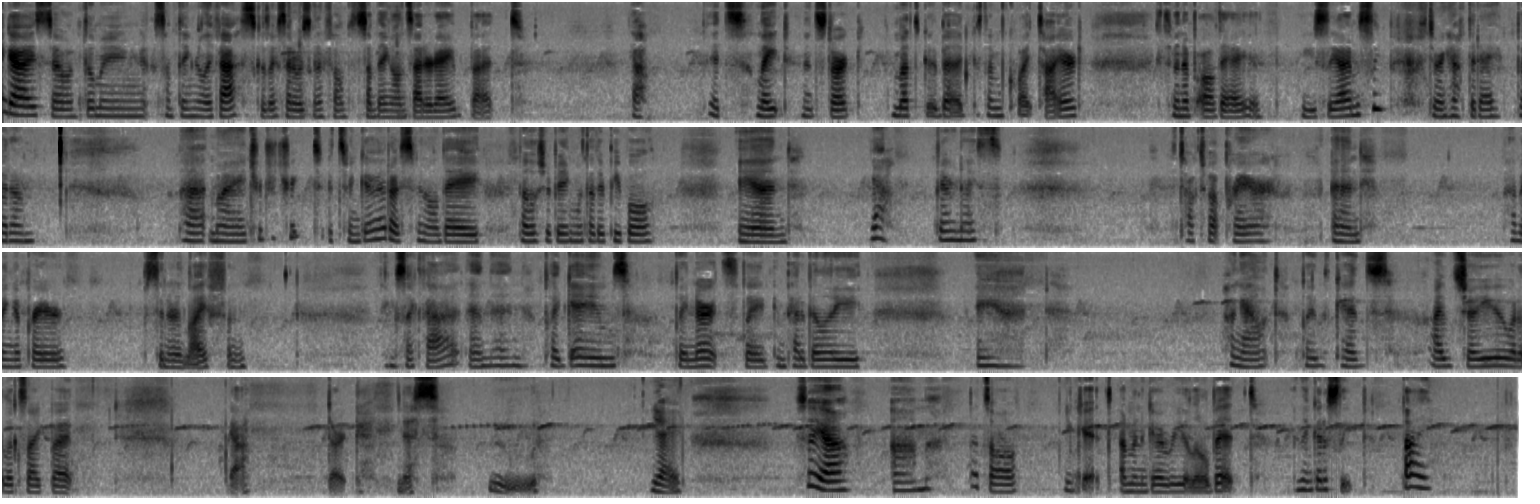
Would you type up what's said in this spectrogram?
Hey guys, so I'm filming something really fast because I said I was going to film something on Saturday, but yeah, it's late and it's dark. I'm about to go to bed because I'm quite tired. It's been up all day and usually I'm asleep during half the day, but um, I'm at my church retreat. It's been good. I've spent all day fellowshipping with other people and yeah, very nice. Talked about prayer and having a prayer centered life and things like that. And then played games, played nerds, played compatibility, and hung out, played with kids. I would show you what it looks like, but yeah, darkness. Ooh. Yay. So yeah, um, that's all you get. I'm gonna go read a little bit and then go to sleep. Bye.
